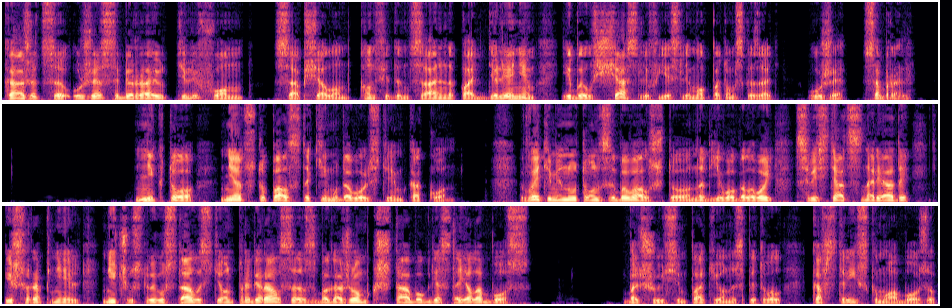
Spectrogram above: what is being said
«Кажется, уже собирают телефон», — сообщал он конфиденциально по отделениям и был счастлив, если мог потом сказать «уже собрали». Никто не отступал с таким удовольствием, как он. В эти минуты он забывал, что над его головой свистят снаряды и шрапнель. Не чувствуя усталости, он пробирался с багажом к штабу, где стоял обоз. Большую симпатию он испытывал к австрийскому обозу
